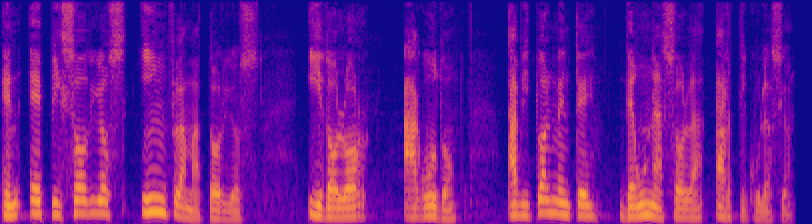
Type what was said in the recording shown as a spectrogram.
en episodios inflamatorios y dolor agudo, habitualmente de una sola articulación.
